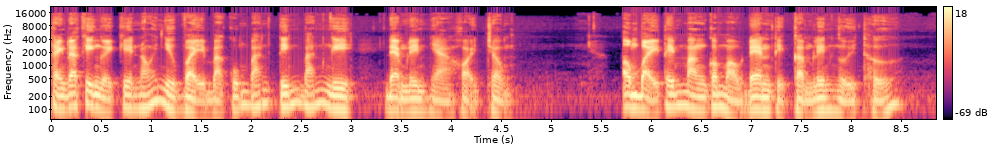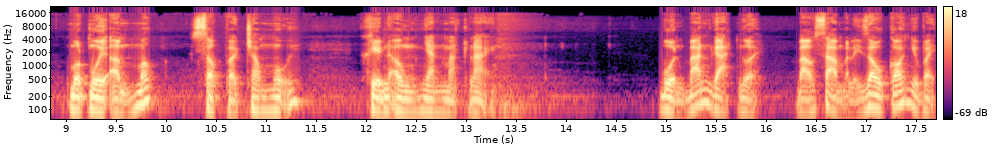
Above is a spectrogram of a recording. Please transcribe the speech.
Thành ra khi người kia nói như vậy bà cũng bán tín bán nghi, đem lên nhà hỏi chồng. Ông Bảy thấy măng có màu đen thì cầm lên ngửi thử. Một mùi ẩm mốc sộc vào trong mũi, khiến ông nhăn mặt lại. Buồn bán gạt người, bảo sao mà lại giàu có như vậy.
